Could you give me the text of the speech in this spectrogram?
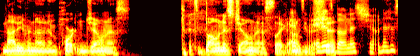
not even an important Jonas. It's bonus Jonas. Like I don't It's, give a it shit. It is bonus Jonas.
